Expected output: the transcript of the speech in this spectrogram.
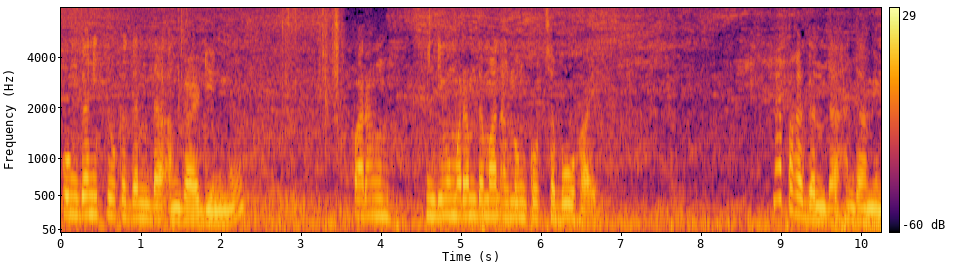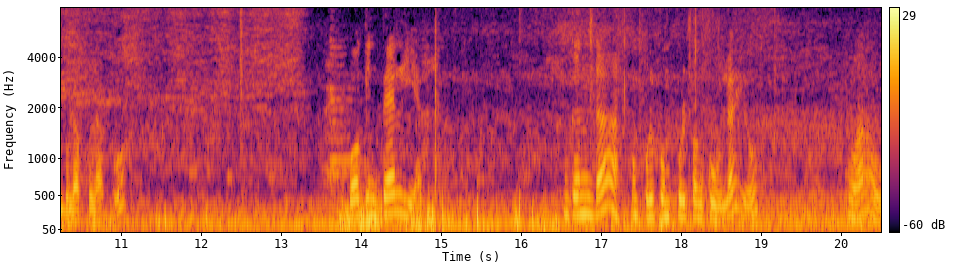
Kung ganito kaganda ang garden mo, parang hindi mo maramdaman ang lungkot sa buhay. Napakaganda, ang daming bulaklak. Oh. Bougainvillea. Ang ganda, kumpul-kumpul pang kulay, oh. Wow.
